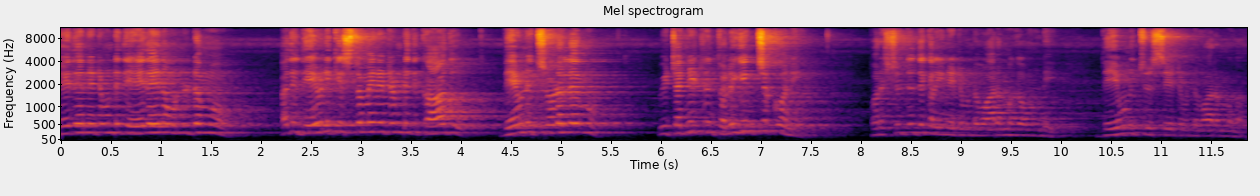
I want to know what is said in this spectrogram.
చేదైనటువంటిది ఏదైనా ఉండటము అది దేవునికి ఇష్టమైనటువంటిది కాదు. దేవుని చూడలేము. వీటన్నిటిని తొలగించుకొని పరిశుద్ధత కలిగినటువంటి వారముగా ఉండి దేవుని చూసేటువంటి వారముగా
